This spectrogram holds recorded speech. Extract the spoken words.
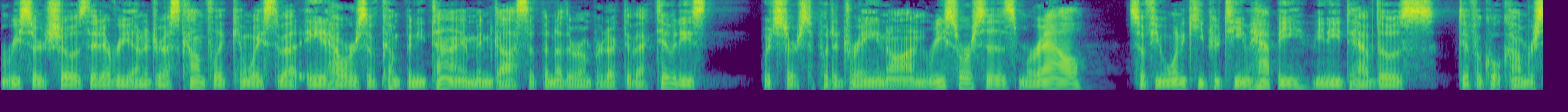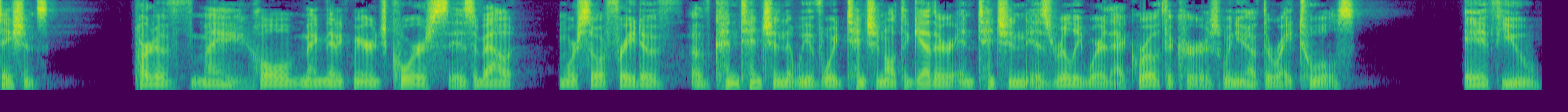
Research shows that every unaddressed conflict can waste about eight hours of company time in gossip and other unproductive activities, which starts to put a drain on resources, morale. So if you want to keep your team happy, you need to have those difficult conversations. Part of my whole magnetic marriage course is about we're so afraid of, of contention that we avoid tension altogether. And tension is really where that growth occurs when you have the right tools. If you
